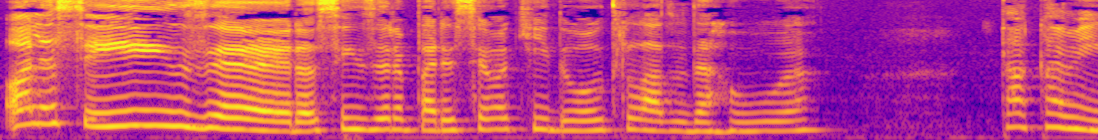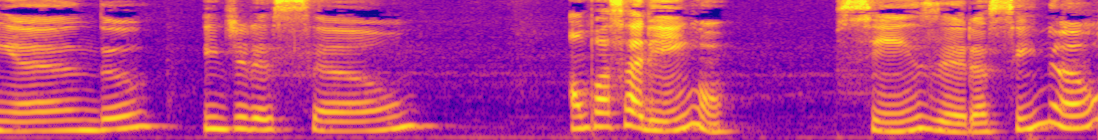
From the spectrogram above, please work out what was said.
Olha a Cinzer! A Cinzer apareceu aqui do outro lado da rua. Tá caminhando em direção a um passarinho. Cinzer, assim não.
